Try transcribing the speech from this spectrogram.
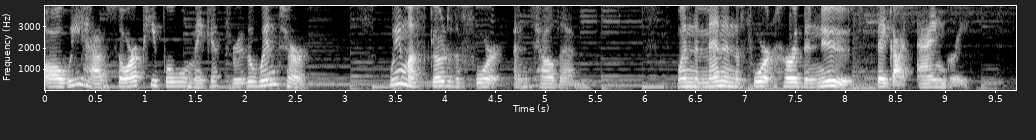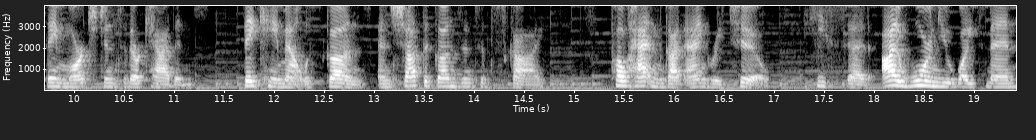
all we have so our people will make it through the winter. We must go to the fort and tell them. When the men in the fort heard the news, they got angry. They marched into their cabins. They came out with guns and shot the guns into the sky. Powhatan got angry too. He said, I warn you, white men,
